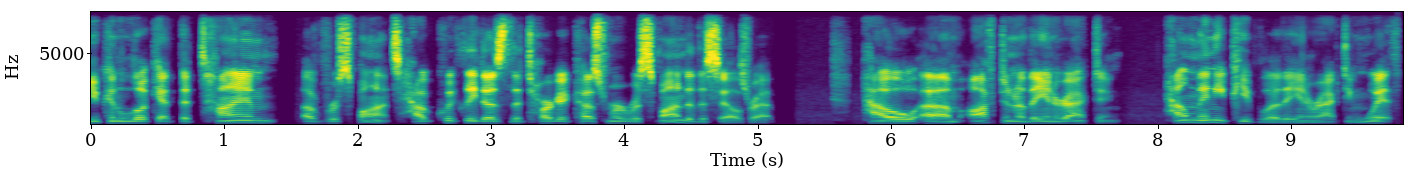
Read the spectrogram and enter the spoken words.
You can look at the time of response. How quickly does the target customer respond to the sales rep? How um, often are they interacting? How many people are they interacting with?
